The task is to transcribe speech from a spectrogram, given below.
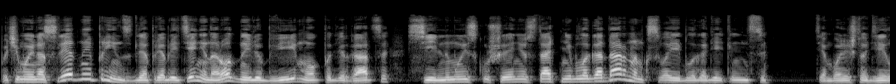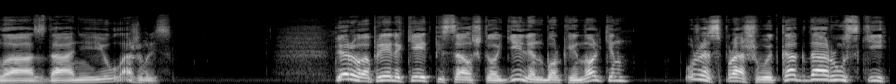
почему и наследный принц для приобретения народной любви мог подвергаться сильному искушению стать неблагодарным к своей благодетельнице, тем более что дела здания ее улаживались. 1 апреля Кейт писал, что Гилленборг и Нолькин уже спрашивают, когда русский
